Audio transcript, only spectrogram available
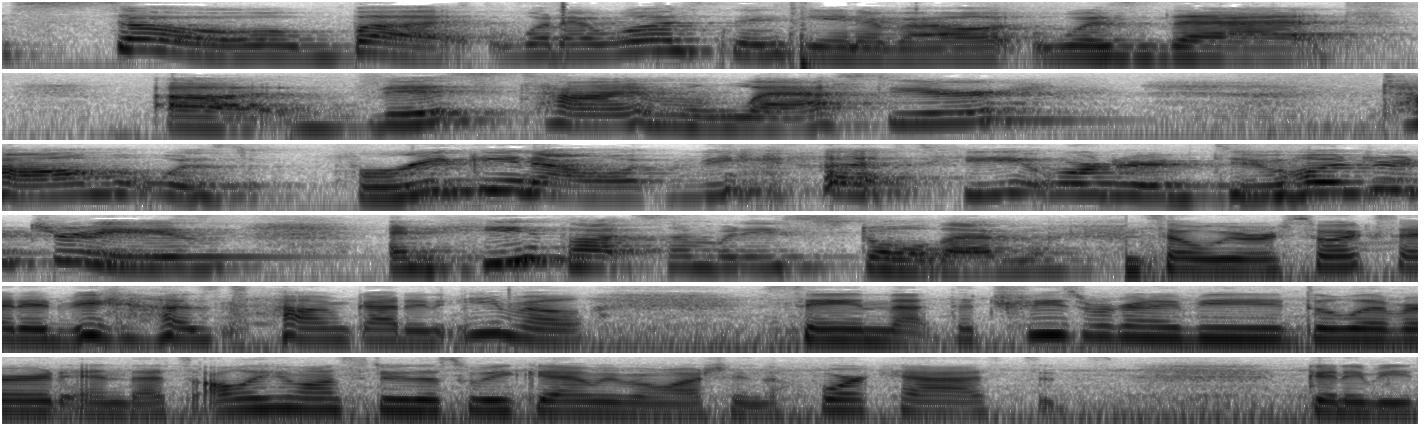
so, but what I was thinking about was that uh, this time last year, Tom was freaking out because he ordered 200 trees and he thought somebody stole them. And so we were so excited because Tom got an email saying that the trees were gonna be delivered and that's all he wants to do this weekend. We've been watching the forecast. It's gonna be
